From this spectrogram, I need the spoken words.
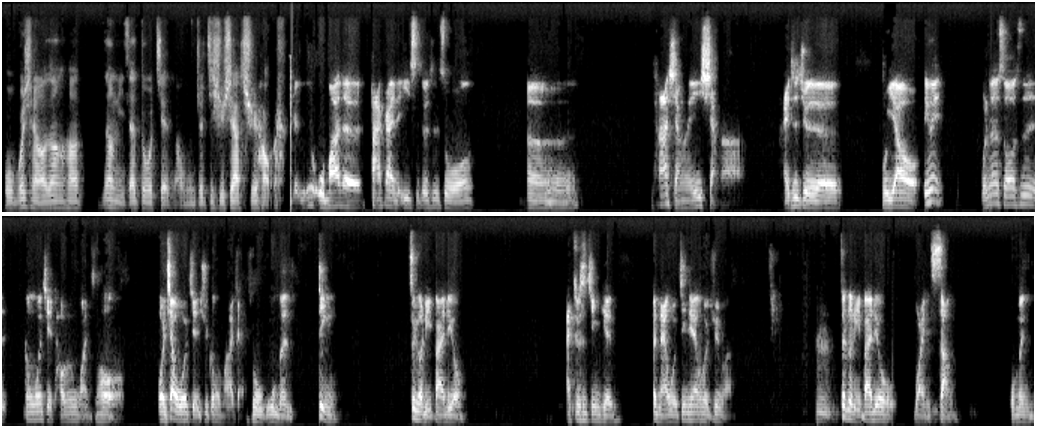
我不想要让他。让你再多剪了，我们就继续下去好了。我妈的大概的意思就是说，呃，她想了一想啊，还是觉得不要，因为我那时候是跟我姐讨论完之后，我叫我姐去跟我妈讲说，我们定这个礼拜六，啊，就是今天，本来我今天要回去嘛，嗯，这个礼拜六晚上，我们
